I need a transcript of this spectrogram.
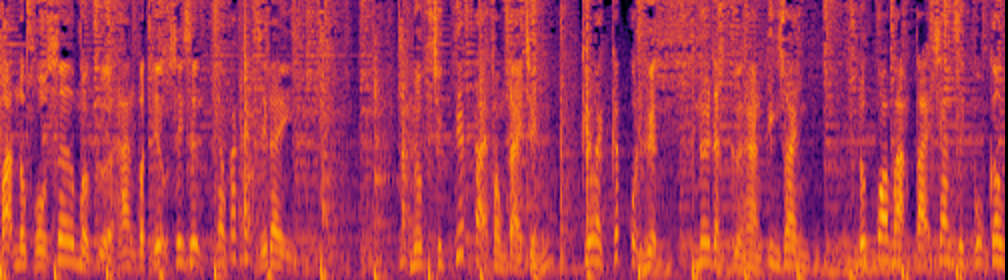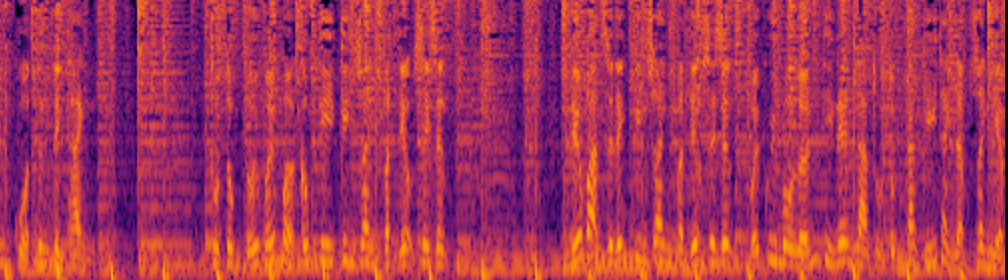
Bạn nộp hồ sơ mở cửa hàng vật liệu xây dựng theo các cách dưới đây. Nộp trực tiếp tại phòng tài chính, kế hoạch cấp quận huyện, nơi đặt cửa hàng kinh doanh. Nộp qua mạng tại trang dịch vụ công của từng tỉnh thành. Thủ tục đối với mở công ty kinh doanh vật liệu xây dựng. Nếu bạn dự định kinh doanh vật liệu xây dựng với quy mô lớn thì nên làm thủ tục đăng ký thành lập doanh nghiệp.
